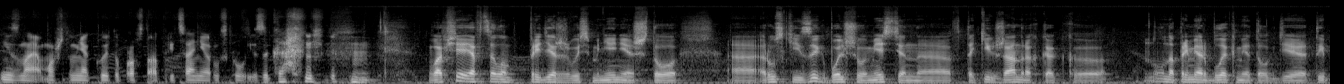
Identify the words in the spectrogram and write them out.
не знаю, может, у меня какое-то просто отрицание русского языка. Вообще, я в целом придерживаюсь мнения, что э, русский язык больше уместен э, в таких жанрах, как, э, ну, например, black metal, где ты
